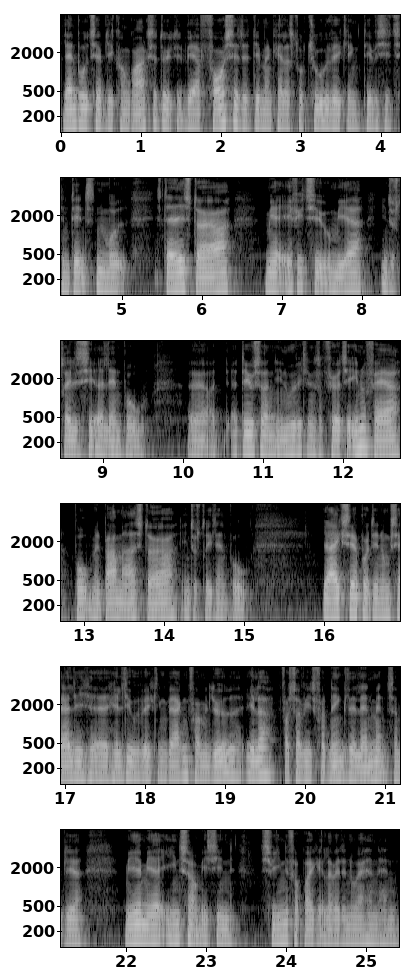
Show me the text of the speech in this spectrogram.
landbruget til at blive konkurrencedygtigt ved at fortsætte det, man kalder strukturudvikling, det vil sige tendensen mod stadig større, mere effektive, mere industrialiserede landbrug. Øh, og det er jo sådan en udvikling, som fører til endnu færre brug, men bare meget større industrilandbrug. Jeg er ikke sikker på, at det er nogen særlig øh, heldig udvikling, hverken for miljøet eller for så vidt for den enkelte landmand, som bliver mere og mere ensom i sin svinefabrik, eller hvad det nu er, han, han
